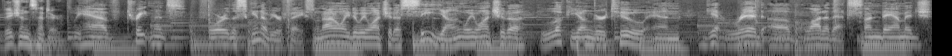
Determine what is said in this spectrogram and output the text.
Vision Center. We have treatments for the skin of your face. So not only do we want you to see young, we want you to look younger too and get rid of a lot of that sun damage.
